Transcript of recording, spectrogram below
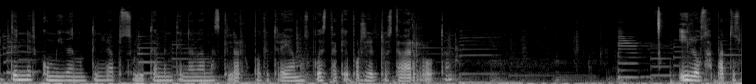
no tener comida, no tener absolutamente nada más que la ropa que traíamos puesta, que por cierto estaba rota. Y los zapatos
